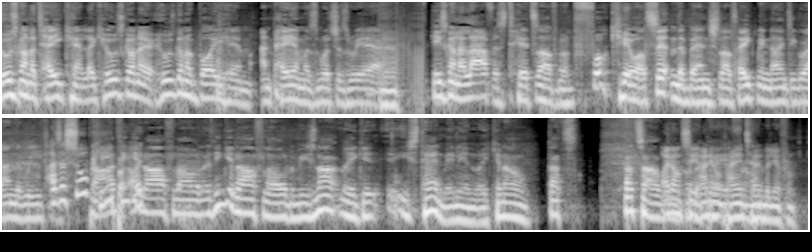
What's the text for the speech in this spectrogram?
who's gonna take him? Like who's gonna who's gonna buy him and pay him as much as we are? He's gonna laugh his tits off and go, "Fuck you! I'll sit on the bench and I'll take me ninety grand a week." As a sub No, I keeper, think you'd I, offload. I think you'd offload him. He's not like he's ten million. Like you know, that's that's all. I don't see anyone paying ten million ten him. from.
